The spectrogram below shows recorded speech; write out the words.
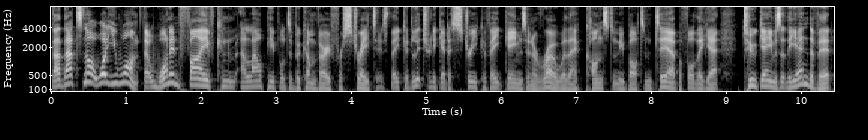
That that's not what you want. That one in five can allow people to become very frustrated. They could literally get a streak of eight games in a row where they're constantly bottom tier before they get two games at the end of it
